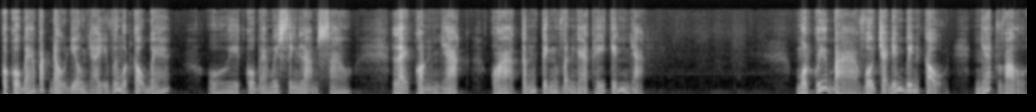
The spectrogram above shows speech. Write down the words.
có cô bé bắt đầu điệu nhảy với một cậu bé. Ôi, cô bé mới sinh làm sao? Lại còn nhạc, qua tấm kính vẫn nghe thấy tiếng nhạc. Một quý bà vội chạy đến bên cậu, nhét vào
